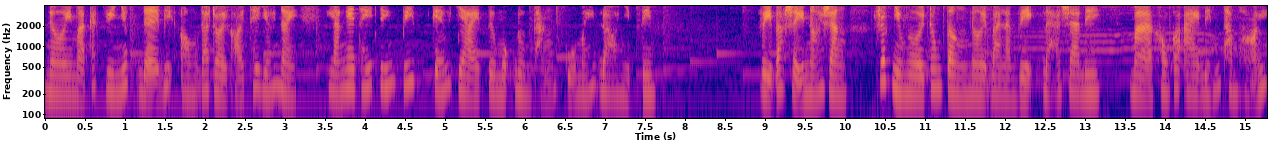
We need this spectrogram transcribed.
Nơi mà cách duy nhất để biết ông đã rời khỏi thế giới này là nghe thấy tiếng bíp kéo dài từ một đường thẳng của máy đo nhịp tim. Vị bác sĩ nói rằng, rất nhiều người trong tầng nơi bà làm việc đã ra đi mà không có ai đến thăm hỏi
